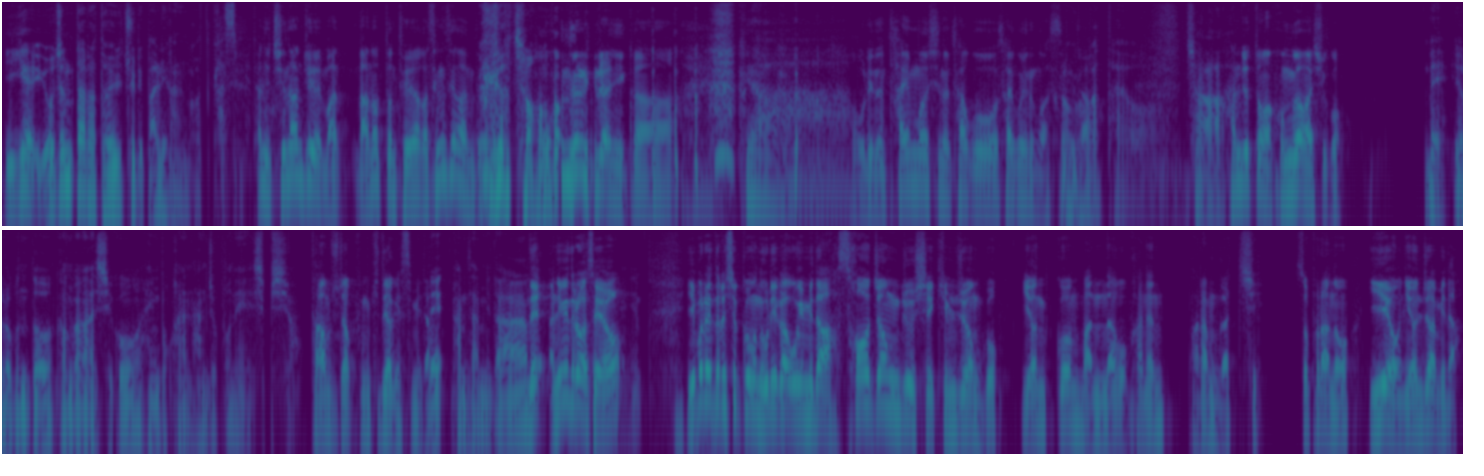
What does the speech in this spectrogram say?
이게 요즘 따라 더 일주일이 빨리 가는 것 같습니다. 아니 지난주에 마- 나눴던 대화가 생생한데 그렇죠. 오늘이라니까 야 우리는 타임머신을 타고 살고 있는 것 그런 것 같습니다. 같아요. 자 한 주 동안 건강하시고 네, 여러분도 건강하시고 행복한 한 주 보내십시오. 다음 주 작품 기대하겠습니다. 네, 감사합니다. 네, 안녕히 들어가세요. 네. 이번에 들으실 곡은 우리 가곡입니다. 서정주 씨, 김주영 곡 연꽃 만나고 가는 바람같이 소프라노 이혜원이 연주합니다.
